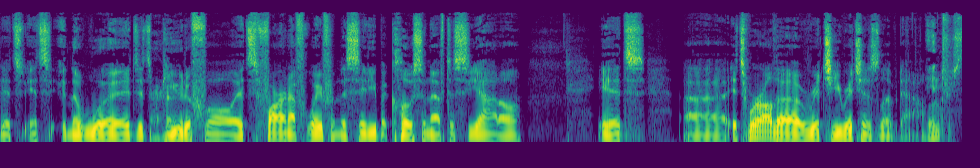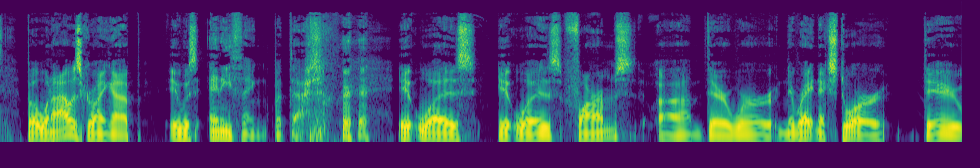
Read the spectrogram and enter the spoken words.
it's it's in the woods. It's beautiful. It's far enough away from the city, but close enough to Seattle. It's uh, it's where all the Richie riches live now. Interesting. But when I was growing up, it was anything but that. it was it was farms. Um, there were right next door. There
